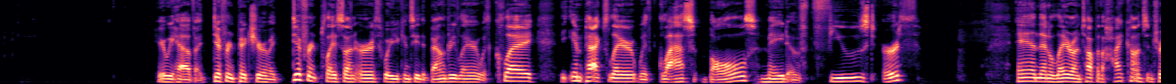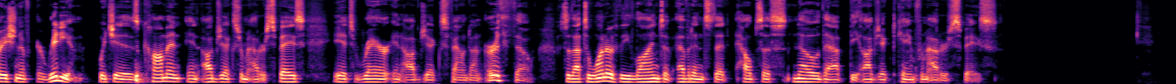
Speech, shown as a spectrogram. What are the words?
Here we have a different picture of a different place on Earth where you can see the boundary layer with clay, the impact layer with glass balls made of fused earth and then a layer on top of the high concentration of iridium, which is common in objects from outer space. It's rare in objects found on Earth, though. So that's one of the lines of evidence that helps us know that the object came from outer space.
